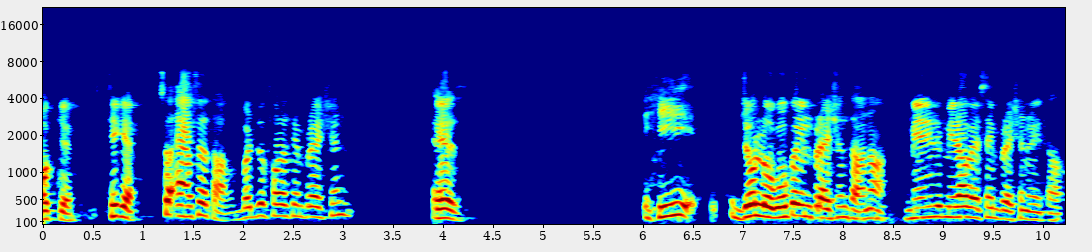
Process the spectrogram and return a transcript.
ओके ठीक है सो ऐसा था but the first impression is he जो लोगों का इंप्रेशन था ना मेरे मेरा वैसा इंप्रेशन नहीं था।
